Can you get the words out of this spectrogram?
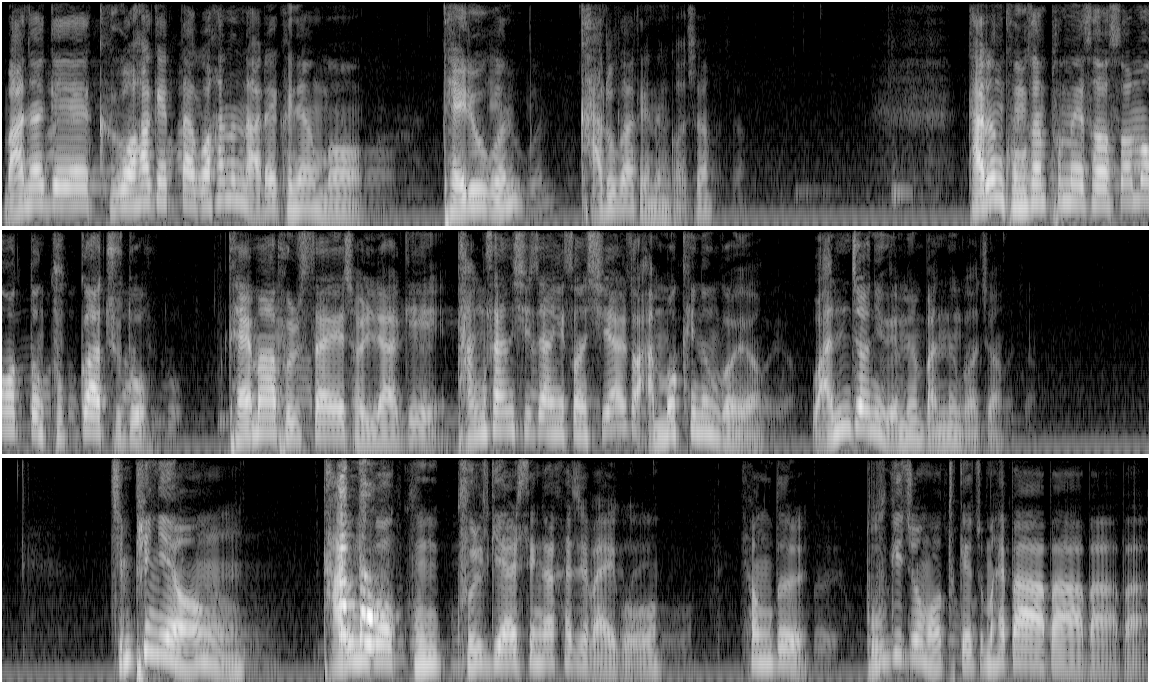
만약에 그거 하겠다고 하는 날에 그냥 뭐 대륙은 가루가 되는 거죠. 다른 공산품에서 써먹었던 국가 주도 대마 불사의 전략이 방산 시장에선 CR도 안 먹히는 거예요. 완전히 외면받는 거죠. 진핑이 형 다른 거 굴- 굴게 할 생각하지 말고 형들 무기 좀 어떻게 좀 해봐 봐봐 봐.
